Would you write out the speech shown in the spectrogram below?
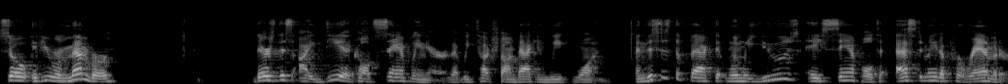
So if you remember, there's this idea called sampling error that we touched on back in week one. And this is the fact that when we use a sample to estimate a parameter,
